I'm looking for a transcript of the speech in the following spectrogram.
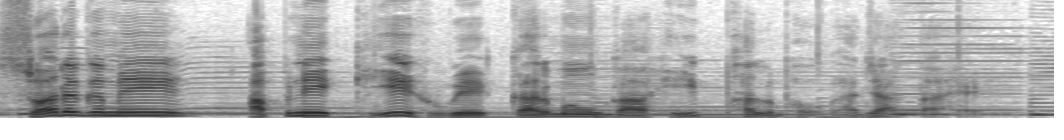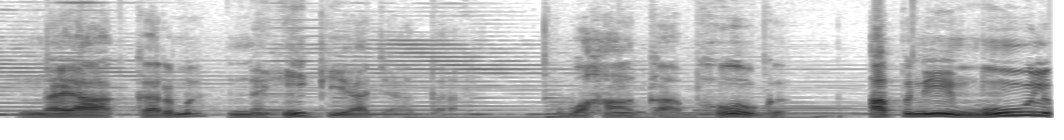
स्वर्ग में अपने किए हुए कर्मों का ही फल भोगा जाता है। नया कर्म नहीं किया जाता। वहाँ का भोग अपनी मूल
